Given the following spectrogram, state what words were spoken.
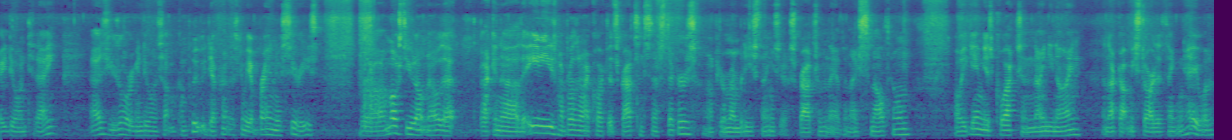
How you doing today? As usual, we're going to be doing something completely different. This is going to be a brand new series. Where, uh, most of you don't know that back in uh, the 80s, my brother and I collected scratch and sniff stickers. I don't know if you remember these things. You scratch them and they have a nice smell to them. Well, he gave me his collection in 99, and that got me started thinking, hey, well,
